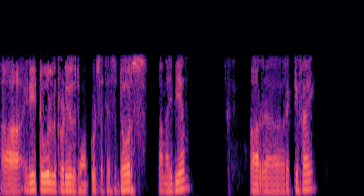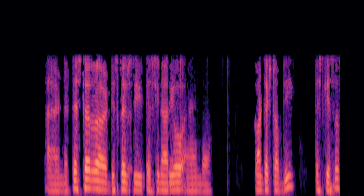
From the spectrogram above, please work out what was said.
uh, any tool produced output such as DOORS from IBM or uh, Reqtify. And tester uh, describes the test scenario and uh, context of the test cases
